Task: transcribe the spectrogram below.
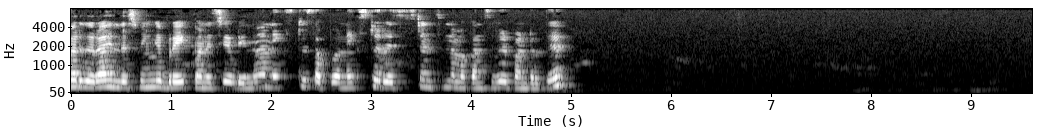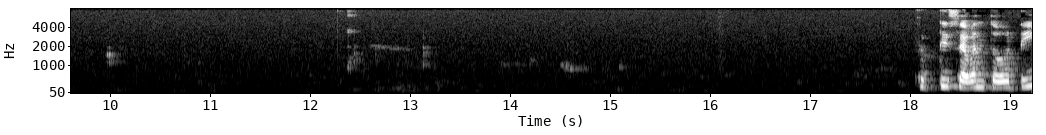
ஃபர்தராக இந்த ஸ்விங்கை பிரேக் பண்ணுச்சு அப்படின்னா நெக்ஸ்ட் சப்போ நெக்ஸ்ட் ரெசிஸ்டன்ஸ் நம்ம கன்சிடர் பண்ணுறது fifty seven thirty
